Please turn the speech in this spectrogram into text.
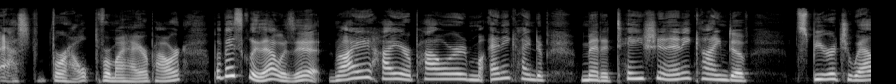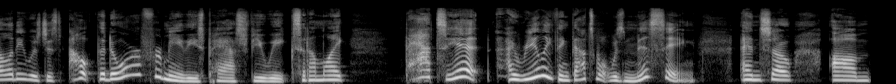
asked for help from my higher power. But basically that was it. My higher power, any kind of meditation, any kind of spirituality was just out the door for me these past few weeks. And I'm like, that's it. I really think that's what was missing. And so, um,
